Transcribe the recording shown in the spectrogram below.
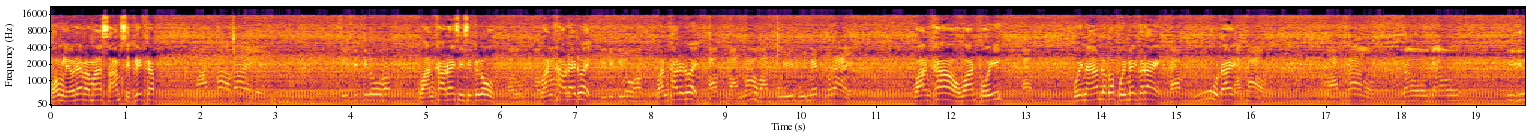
ของเหลวได้ประมาณ 30 ลิตรครับ หวานข้าวได้สี่สิบกิโลครับ หวานข้าวได้ 40 กิโลครับผมหวานข้าวได้ด้วยสี่สิบกิโลครับ หวานข้าวได้ด้วย ครับ หวานข้าว หวานปุ๋ย ปุ๋ยเม็ดก็ได้ หวานข้าวหวานปุ๋ย ครับปุ๋ยน้ำแล้วก็ปุ๋ยเม็ดก็ได้ครับอู้ได้หวานข้าวหวานข้าวเราจะเอากี่กิโล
